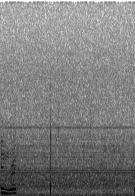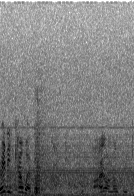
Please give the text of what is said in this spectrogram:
Tin re- Ready cowboy. I don't know, people.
